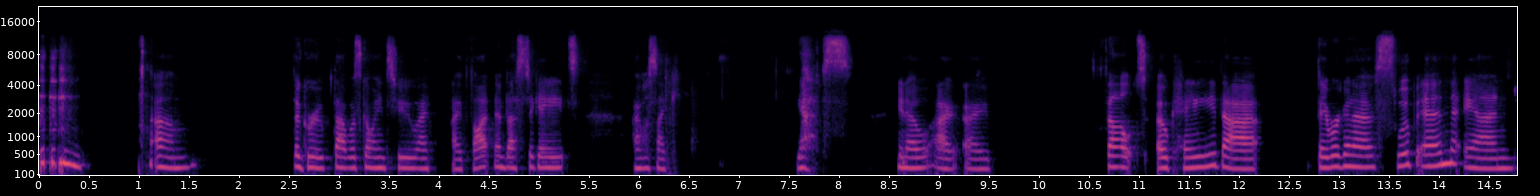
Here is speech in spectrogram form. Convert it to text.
um, the group that was going to, I, I thought, investigate. I was like, yes, you know, I, I felt okay that they were going to swoop in and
